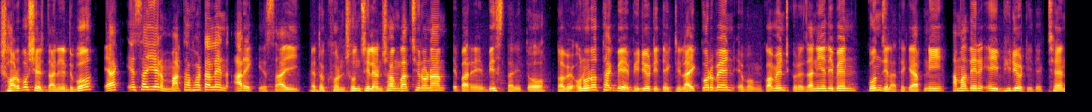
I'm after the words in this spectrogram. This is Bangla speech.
সর্বশেষ জানিয়ে দেব, এক এসআই এর মাথা ফাটালেন আরেক এসআই। এতক্ষণ শুনছিলেন সংবাদ শিরোনাম, এবারে বিস্তারিত। তবে অনুরোধ থাকবে, ভিডিওটিতে একটি লাইক করবেন এবং কমেন্ট করে জানিয়ে দিবেন কোন জেলা থেকে আপনি আমাদের এই ভিডিওটি দেখছেন।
